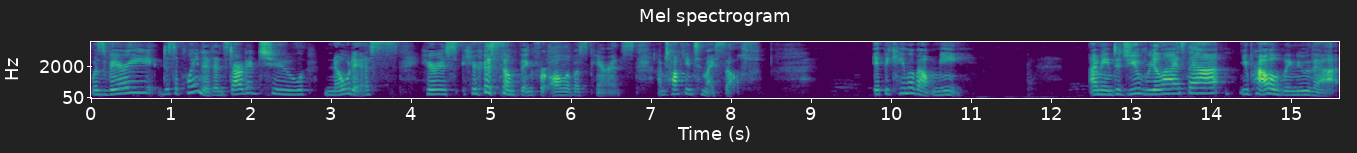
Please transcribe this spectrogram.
was very disappointed and started to notice here is here is something for all of us parents. I'm talking to myself it became about me. I mean, did you realize that? You probably knew that.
